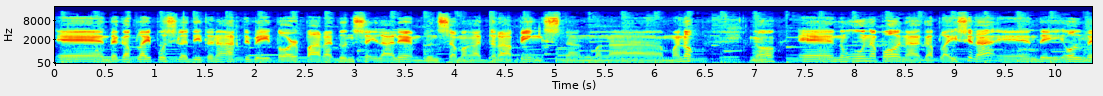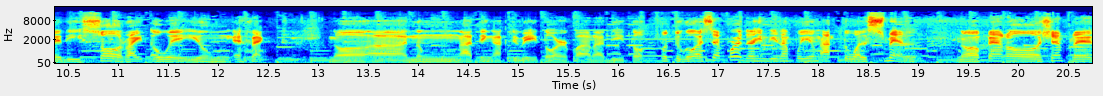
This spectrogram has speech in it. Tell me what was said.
And nag-apply po sila dito ng activator para dun sa ilalim, dun sa mga droppings ng mga manok no? And nung una po nag-apply sila and they already saw right away yung effect no uh, nung ating activator para dito. But to go a step further, hindi lang po yung actual smell, no? Pero syempre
